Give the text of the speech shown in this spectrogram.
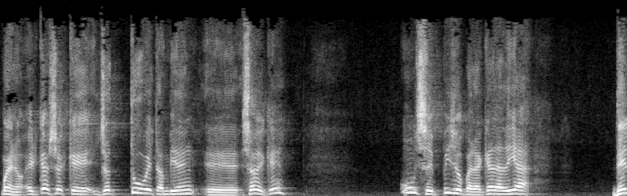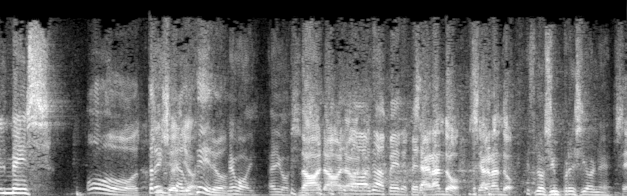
Bueno, el caso es que yo tuve también, eh, ¿sabe qué? Un cepillo para cada día del mes. Oh, 30 señor. agujeros. Me voy, adiós. No, no, no. No, no, no, espere, espere. Se agrandó, se agrandó. Los impresiones. Sí,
